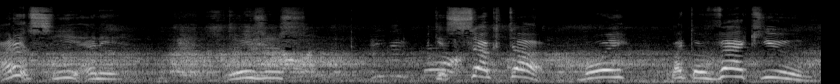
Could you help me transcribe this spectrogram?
I don't see any losers. Get sucked up, boy, like a vacuum.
